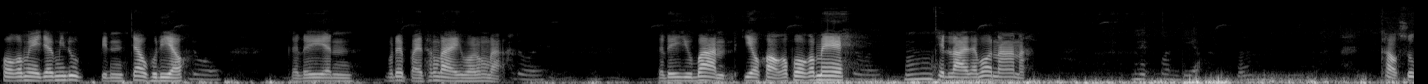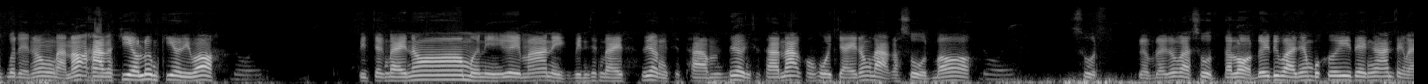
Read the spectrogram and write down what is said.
พ่อกับแม่เจ้ามีลูกเป็นเจ้าผู้เดียว โดย ก็เลยอันไม่ได้ไปทางใดบ่ต้องละโดย ก็เลยอยู่บ้านเกี่ยวข้าวกับพ่อกับแม่ โดยอืม เห็นลายแต่บ่นานน่ะเม็ดคนเดียวอืมข้าวสุกบ่ได้น้องล่ะเนาะหากะเกี่ยวเริ่มเกี่ยวดีบ่โดยเป็นจังใดเนาะมื้อนี้เอ้ยมานี่เป็นจังใดเรื่องจะทำเรื่องสถานะของหัวใจน้องหลากกับโสดบ่โดยโสดแบบไรน้องหลาโสดตลอดเลยดีว่ายังบ่เคยแต่งงานจังใด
